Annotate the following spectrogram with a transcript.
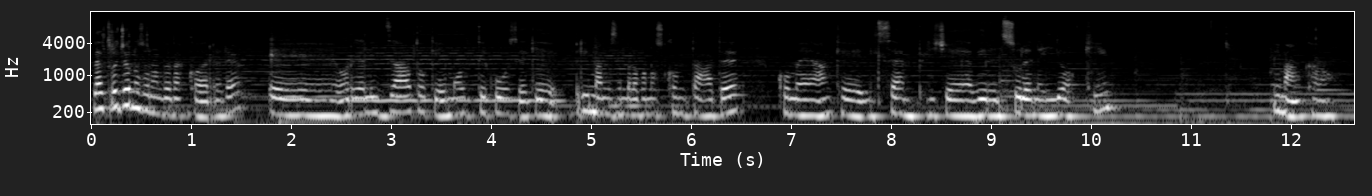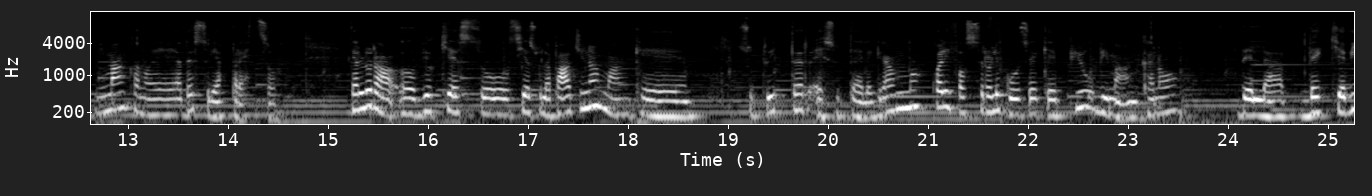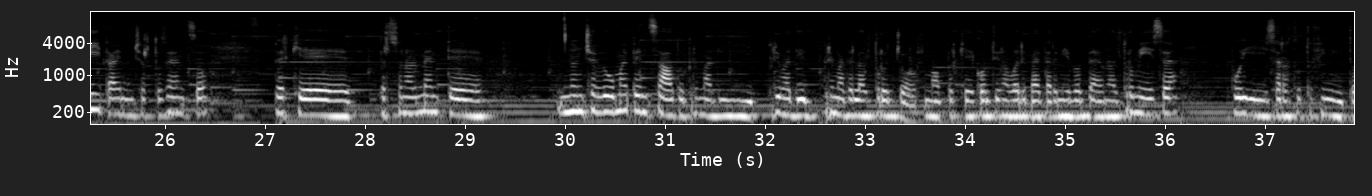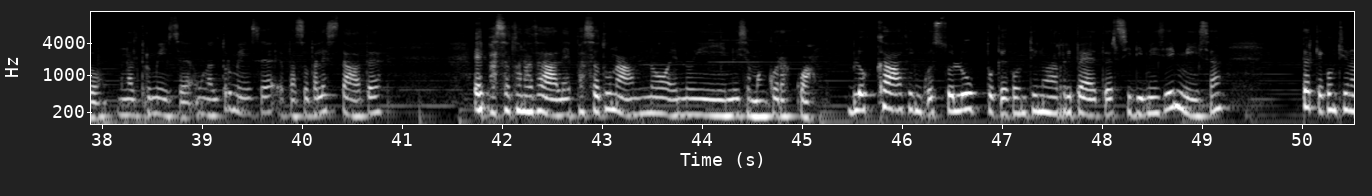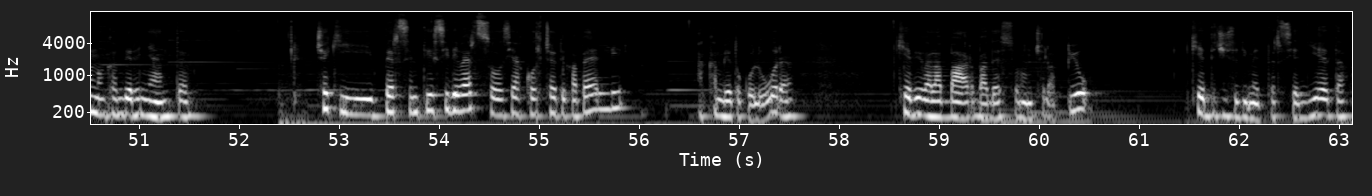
L'altro giorno sono andata a correre e ho realizzato che molte cose che prima mi sembravano scontate, come anche il semplice avere il sole negli occhi, mi mancano, mi mancano e adesso li apprezzo. E allora eh, vi ho chiesto sia sulla pagina ma anche su Twitter e su Telegram quali fossero le cose che più vi mancano della vecchia vita in un certo senso, perché personalmente non ci avevo mai pensato prima, di, prima, di, prima dell'altro giorno perché continuavo a ripetermi vabbè un altro mese, poi sarà tutto finito, un altro mese, un altro mese, è passata l'estate, è passato Natale, è passato un anno e noi, noi siamo ancora qua, bloccati in questo loop che continua a ripetersi di mese in mese perché continua a non cambiare niente. C'è chi per sentirsi diverso si è accorciato i capelli, ha cambiato colore, chi aveva la barba adesso non ce l'ha più, chi ha deciso di mettersi a dieta,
